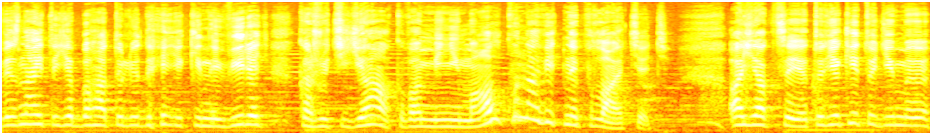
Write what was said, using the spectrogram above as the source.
Ви знаєте, є багато людей, які не вірять, кажуть, як вам мінімалку навіть не платять. А як це є? То які тоді ми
